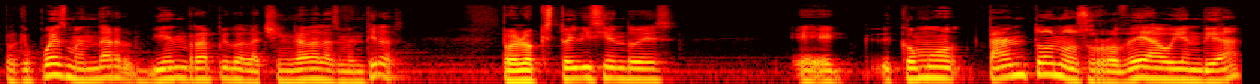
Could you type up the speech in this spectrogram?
porque puedes mandar bien rápido a la chingada las mentiras. Pero lo que estoy diciendo es eh, cómo tanto nos rodea hoy en día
